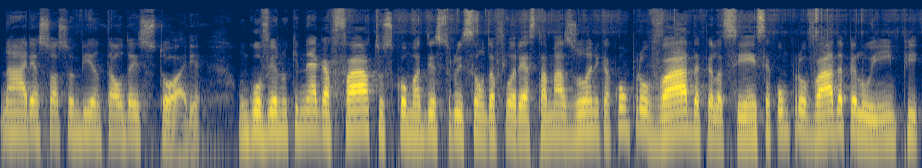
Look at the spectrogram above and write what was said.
na área socioambiental da história. Um governo que nega fatos como a destruição da floresta amazônica, comprovada pela ciência, comprovada pelo INPE,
